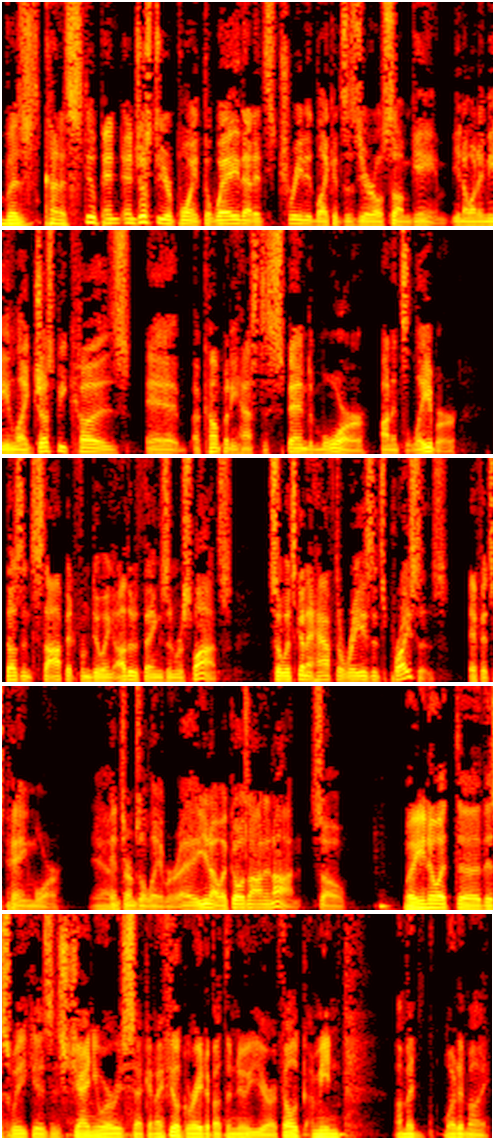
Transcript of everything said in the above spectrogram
was kind of stupid. And, and just to your point, the way that it's treated like it's a zero sum game, you know what I mean? Like just because a, a company has to spend more on its labor doesn't stop it from doing other things in response. So it's going to have to raise its prices if it's paying more Yeah. in terms of labor. Uh, you know, it goes on and on. So Well, you know what uh, this week is? It's January 2nd. I feel great about the new year. I feel, I mean, I'm a, what am I?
